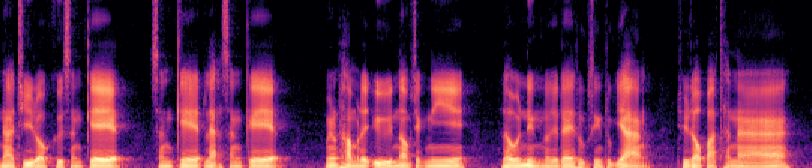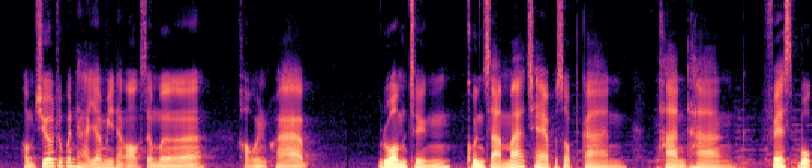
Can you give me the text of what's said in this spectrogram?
หน้าที่เราคือสังเกต สังเกตและสังเกต ไม่ต้องทำอะไรอื่นนอกจากนี้ แล้ววันหนึ่งเราจะได้ทุกสิ่งทุกอย่างที่เราปรารถนา ผมเชื่อว่าทุกปัญหาย่อมมีทางออกเสมอ ขอบคุณครับ รวมถึงคุณสามารถแชร์ประสบการณ์ ผ่านทาง Facebook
